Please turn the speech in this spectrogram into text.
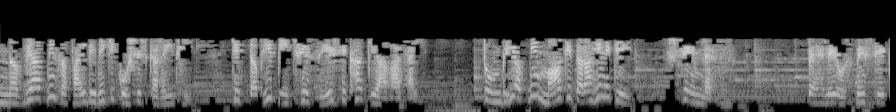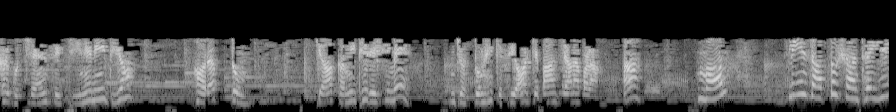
नव्या अपनी सफ़ाई देने की कोशिश कर रही थी कि तभी पीछे से शिखा की आवाज़ आई। तुम भी अपनी माँ की तरह ही निकली शेमलेस पहले उसने शेखर को चैन से जीने नहीं दिया, और अब कमी थी ऋषि में जो तुम्हें किसी और के पास जाना पड़ा हाँ? मॉम प्लीज़ आप तो शांत रहिए।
